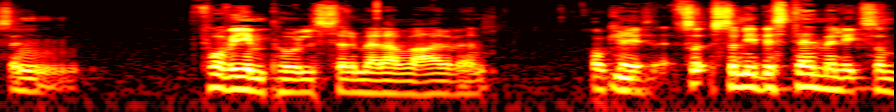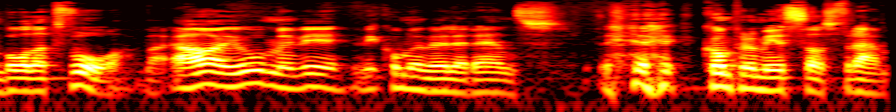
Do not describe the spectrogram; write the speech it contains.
sen får vi impulser mellan varven. Okej, Mm. så, så ni bestämmer liksom båda två? Ja, jo, men vi, vi kommer väl överens. Kompromissa oss fram.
